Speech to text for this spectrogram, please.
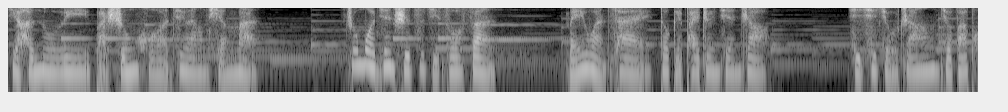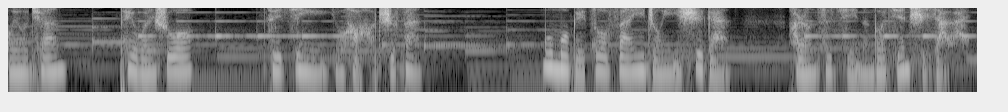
也很努力把生活尽量填满。周末坚持自己做饭，每一碗菜都给拍证件照，集齐九张就发朋友圈，配文说：“最近有好好吃饭。”默默给做饭一种仪式感，好让自己能够坚持下来。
